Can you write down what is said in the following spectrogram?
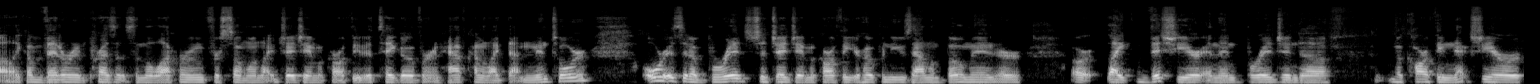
uh, like a veteran presence in the locker room for someone like JJ McCarthy to take over and have kind of like that mentor? Or is it a bridge to JJ McCarthy? You're hoping to use Alan Bowman or or like this year and then bridge into McCarthy next year? Or,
